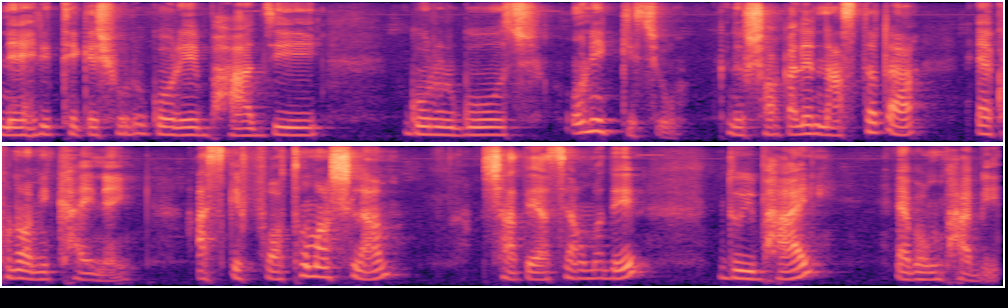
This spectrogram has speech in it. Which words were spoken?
নেহরি থেকে শুরু করে ভাজি, গরুর গোছ অনেক কিছু। কিন্তু সকালের নাস্তাটা এখনও আমি খাই নাই। আজকে প্রথম আসলাম সাথে আছে আমাদের দুই ভাই এবং ভাবি।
